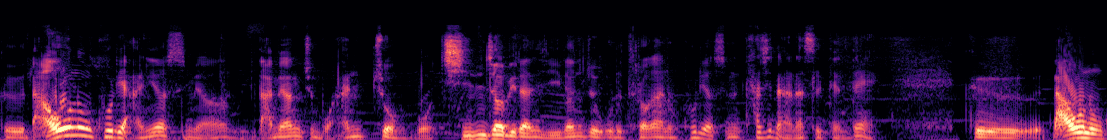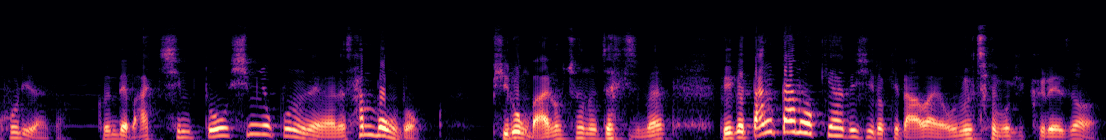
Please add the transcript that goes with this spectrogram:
그 나오는 콜이 아니었으면 남양주 뭐 안쪽 뭐 진접이라든지 이런 쪽으로 들어가는 콜이었으면 타진 않았을 텐데 그 나오는 콜이라서 그런데 마침 또 16분 운행하는 삼봉동 비록 15,000원짜리지만 그러니까 땅 따먹기 하듯이 이렇게 나와요. 오늘 제목이 그래서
